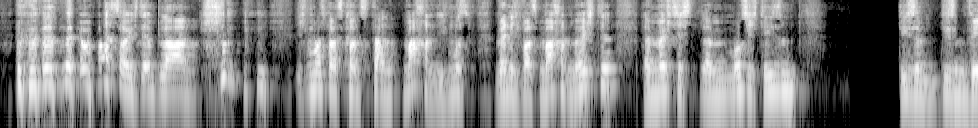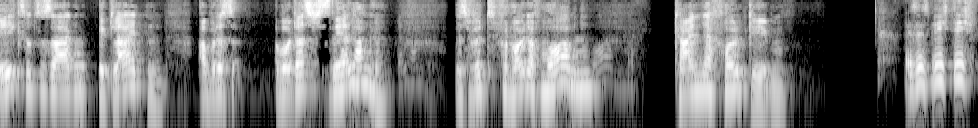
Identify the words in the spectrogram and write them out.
was soll ich denn planen? ich muss was konstant machen. Ich muss, wenn ich was machen möchte, dann möchte ich, dann muss ich diesen, diesen, diesen Weg sozusagen begleiten. Aber das, aber das ist sehr lange. Es wird von heute auf morgen keinen Erfolg geben. Es ist wichtig,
